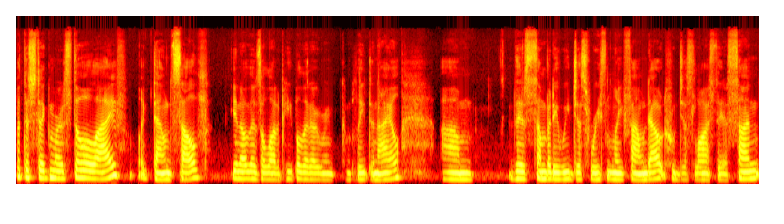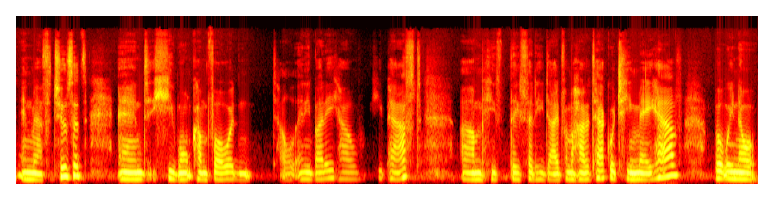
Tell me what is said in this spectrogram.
but the stigma is still alive, like down south you know, there's a lot of people that are in complete denial. Um, there's somebody we just recently found out who just lost their son in Massachusetts, and he won't come forward and tell anybody how he passed. Um, he, they said he died from a heart attack, which he may have, but we know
